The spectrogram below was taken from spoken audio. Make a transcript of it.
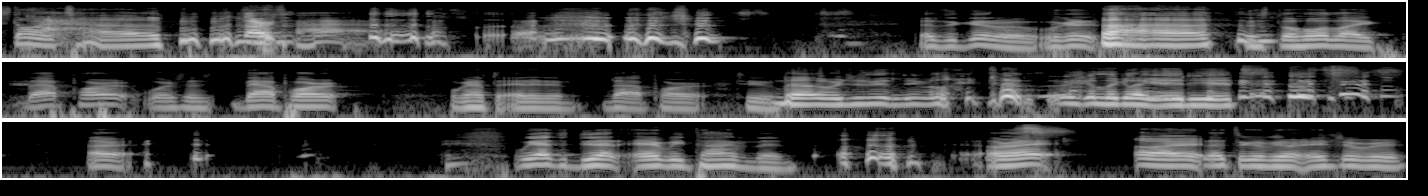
Start time. Story time. Just, That's a good one. We're gonna. ah. That's the whole like that part where it says that part. We're gonna have to edit in that part too. No, we're just gonna leave it like that so we can look like idiots. All right. We have to do that every time then. All right. All right. That's gonna be our intro for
